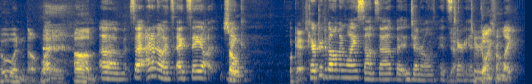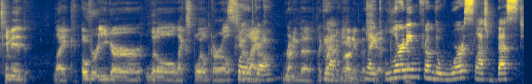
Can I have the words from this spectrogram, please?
Who wouldn't though? What? Um. Um, so I, I don't know. I'd, I'd say uh, So, like Okay. character development wise, Sansa, but in general, it's Yeah. Tyrion. Tyrion. Going from like timid like overeager little like spoiled girl to like girl. running the like Yeah. running the game. running the like shit. learning from the worst slash best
